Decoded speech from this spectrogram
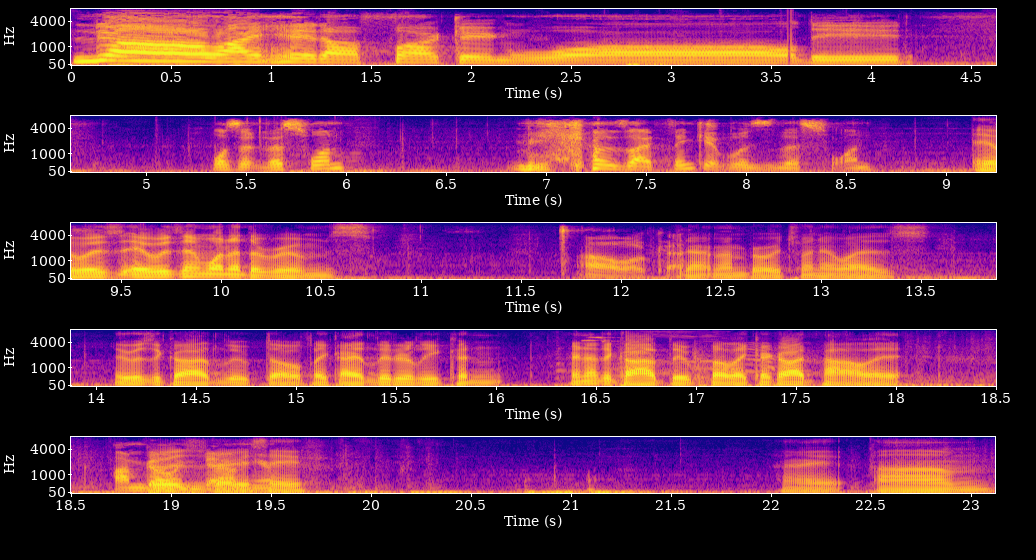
No, I hit a fucking wall, dude. Was it this one? Because I think it was this one. It was. It was in one of the rooms. Oh, okay. I don't remember which one it was. It was a god loop though. Like I literally couldn't. Or not a god loop, but like a god pallet. I'm going It was down very here. safe. Alright, um...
